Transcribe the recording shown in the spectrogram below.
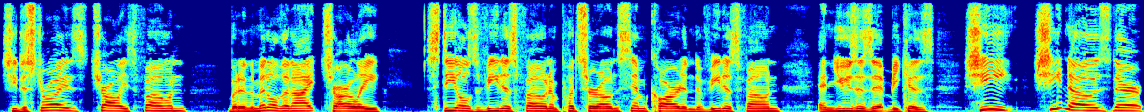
She destroys Charlie's phone, but in the middle of the night, Charlie steals Vita's phone and puts her own SIM card into Vita's phone and uses it because she she knows they're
